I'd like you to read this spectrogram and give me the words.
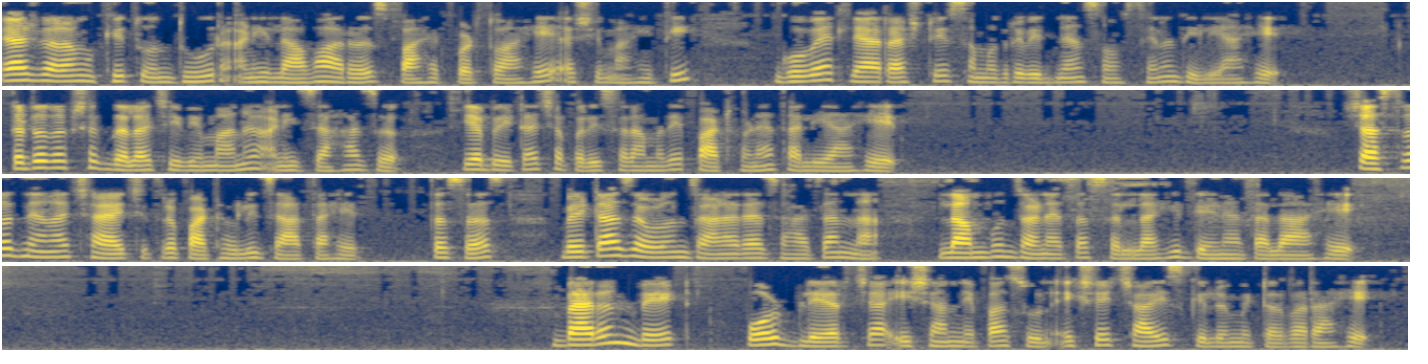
या ज्वालामुखीतून धूर आणि लाव्हा रस बाहेर पडतो आहे अशी माहिती गोव्यातल्या राष्ट्रीय समुद्र विज्ञान संस्थेनं दिली आहे. तटरक्षक दलाची विमानं आणि जहाजं या बेटाच्या परिसरामध्ये पाठवण्यात आली आहेत. शास्त्रज्ञांना छायाचित्र पाठवली जात आहेत. तसंच बेटाजवळून जाणाऱ्या जहाजांना लांबून जाण्याचा सल्लाही देण्यात आला आहे. बॅरन बेट पोर्ट ब्लेअरच्या ईशान्येपासून एकशे चाळीस किलोमीटरवर आहे.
